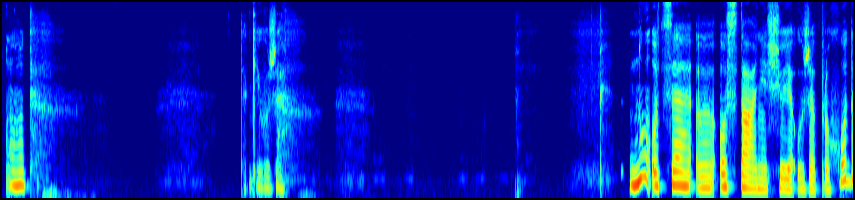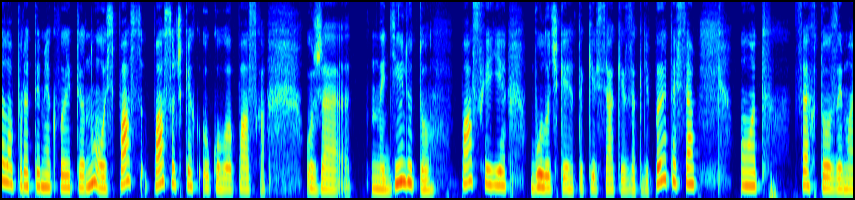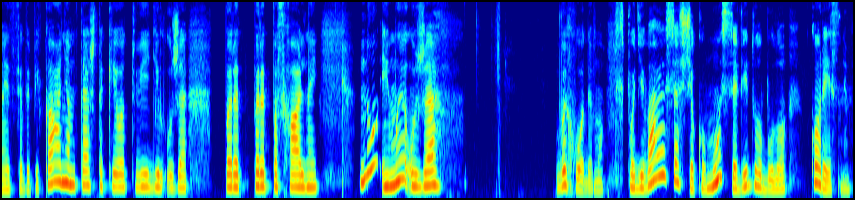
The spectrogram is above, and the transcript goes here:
От. Такі вже Ну, оце, е, останнє, що я уже проходила перед тим, як вийти. Ну, ось пас пасочки, у кого Пасха уже неділю, то Пасхи є, булочки такі всякі закріпитися. От, це хто займається випіканням, теж такий от відділ уже перед, передпасхальний. Ну, і ми уже виходимо. Сподіваюся, що комусь це відео було корисним.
